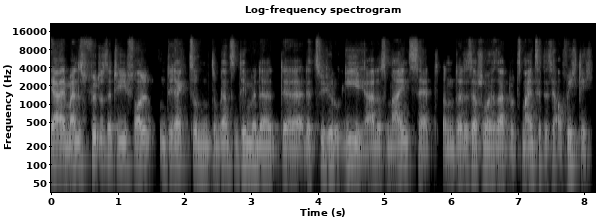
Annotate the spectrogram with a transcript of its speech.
Ja, ich meine, das führt uns natürlich voll und direkt zum, zum ganzen Thema der, der, der Psychologie, ja, das Mindset. Und das ist ja schon mal gesagt, das Mindset ist ja auch wichtig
